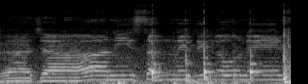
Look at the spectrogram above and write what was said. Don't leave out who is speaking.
Speaker 1: రాజాని సన్నిధిలో నేను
